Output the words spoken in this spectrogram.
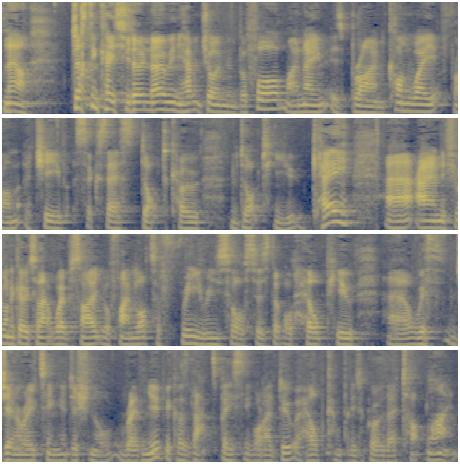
Now, just in case you don't know me and you haven't joined me before, my name is Brian Conway from achievesuccess.co.uk. Uh, and if you want to go to that website, you'll find lots of free resources that will help you uh, with generating additional revenue because that's basically what I do. I help companies grow their top line.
